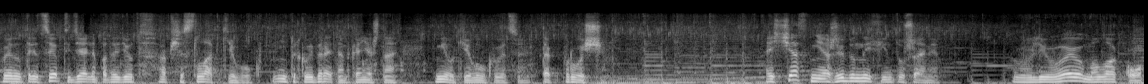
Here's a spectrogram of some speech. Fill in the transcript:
В этот рецепт идеально подойдет вообще сладкий лук. Ну, только выбирать надо, конечно, мелкие луковицы. Так проще. А сейчас неожиданный финт ушами. Вливаю молоко.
